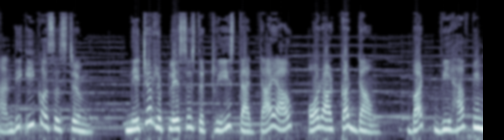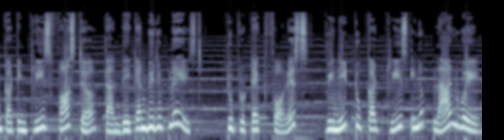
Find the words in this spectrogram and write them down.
and the ecosystem. Nature replaces the trees that die out or are cut down. But we have been cutting trees faster than they can be replaced. To protect forests, we need to cut trees in a planned way.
